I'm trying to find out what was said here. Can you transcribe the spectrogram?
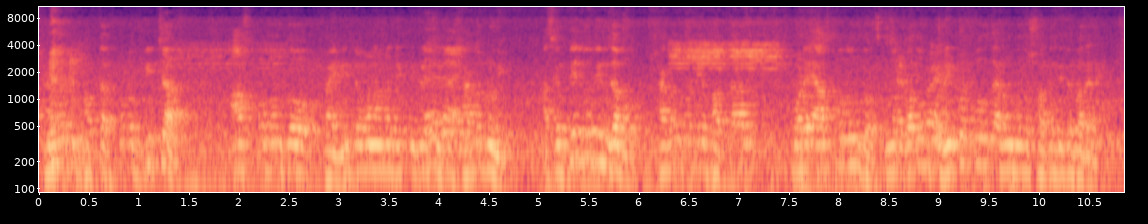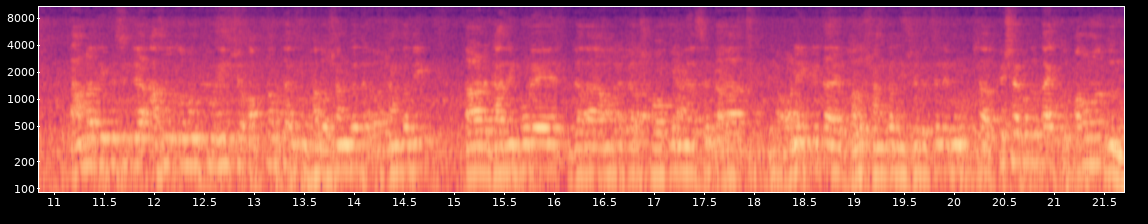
সাংবাদিক হত্যার কোনো বিচার আজ পর্যন্ত হয়নি। যেমন আমরা দেখতে পেয়েছি যে সাগররুনি আজকে দীর্ঘদিন যাব সাগররুনি হত্যার পরে আজ পর্যন্ত কোনো তদন্ত রিপোর্ট পর্যন্ত এখন পর্যন্ত সরকার দিতে পারে না আমরা দেখতেছি যে আসাদুজ্জামান তুহিন সে অত্যন্ত একজন ভালো সাংবাদিক সাংবাদিক। তার গাজীপুরে যারা আমাদের যারা সহকর্মী আছে তারা অনেকে তার ভালো সাংবাদিক হিসেবে ছিলেন এবং তার পেশাগত দায়িত্ব পালনের জন্য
